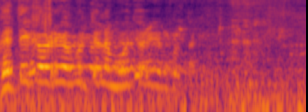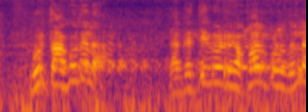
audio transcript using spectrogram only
ಗದ್ದಿಗೌಡರಿಗೆ ಗುರ್ತಿಲ್ಲ ಮೋದಿ ಅವ್ರಿಗೆ ಗುರ್ತಾಗ ಗುರ್ತಾಗೋದಿಲ್ಲ. ನಾ ಗದ್ದಿಗೌಡ್ರಿಗೆ ಅಪಾಲ್ ಕೊಡೋದಿಲ್ಲ.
